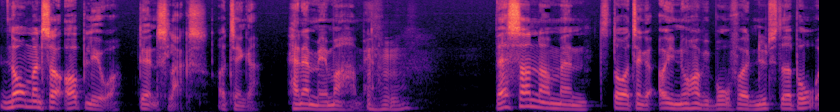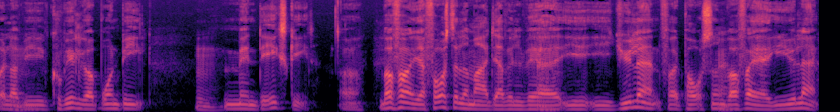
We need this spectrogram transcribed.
når man så oplever den slags, og tænker, han er med mig, ham her. Mm-hmm. Hvad så, når man står og tænker, øj, nu har vi brug for et nyt sted at bo, eller mm. vi kunne virkelig godt bruge en bil, Mm. men det er ikke sket. Og hvorfor? Jeg forestillede mig, at jeg ville være ja. i, i Jylland for et par år siden. Ja. Hvorfor er jeg ikke i Jylland?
